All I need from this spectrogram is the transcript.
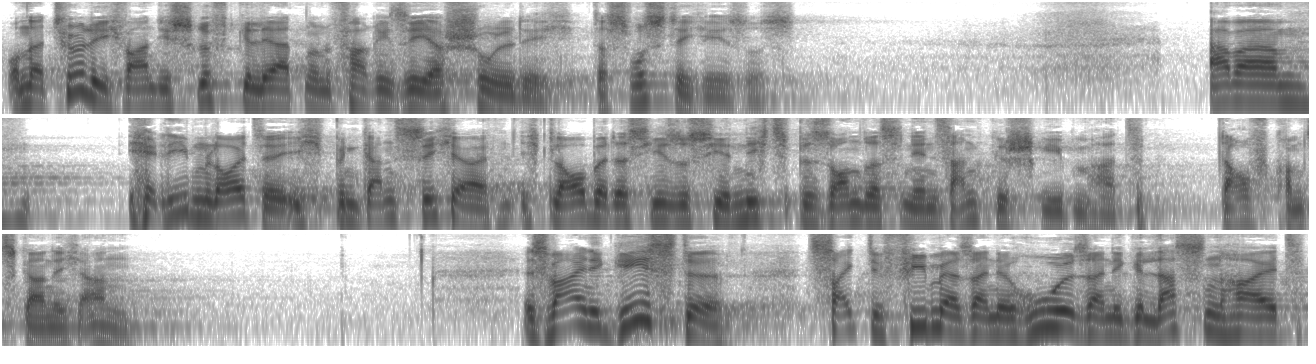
und natürlich waren die Schriftgelehrten und Pharisäer schuldig. Das wusste Jesus. Aber ihr lieben Leute, ich bin ganz sicher, ich glaube, dass Jesus hier nichts Besonderes in den Sand geschrieben hat. Darauf kommt es gar nicht an. Es war eine Geste, zeigte vielmehr seine Ruhe, seine Gelassenheit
